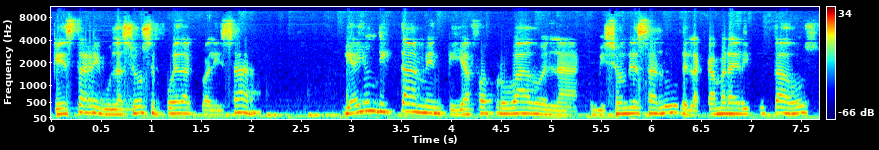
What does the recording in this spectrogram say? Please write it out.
que esta regulación se pueda actualizar. Y hay un dictamen que ya fue aprobado en la Comisión de Salud de la Cámara de Diputados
